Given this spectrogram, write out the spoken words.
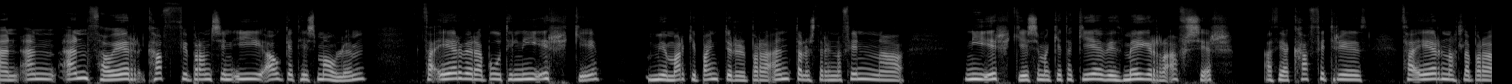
En, en, en þá er kaffibransin í ágættismálum. Það er verið að búi til ný yrki. Mjög margi bændur eru bara endalust að reyna að finna ný yrki sem að geta gefið meira af sér. Af því að kaffitrið, það er náttúrulega bara,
